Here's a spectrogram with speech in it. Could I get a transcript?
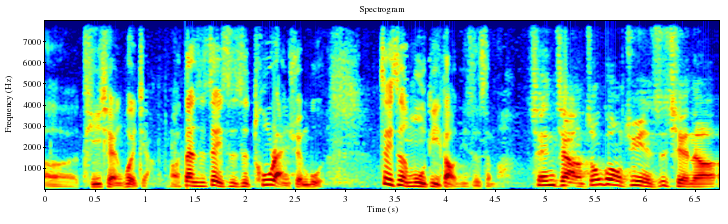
呃提前会讲啊，但是这次是突然宣布，这次的目的到底是什么？先讲中共军演之前呢？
